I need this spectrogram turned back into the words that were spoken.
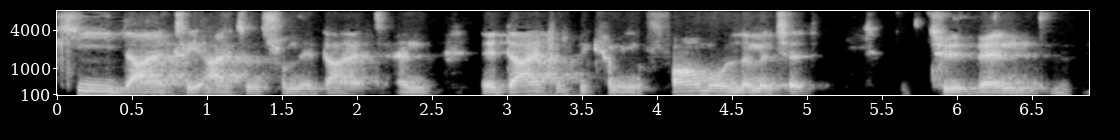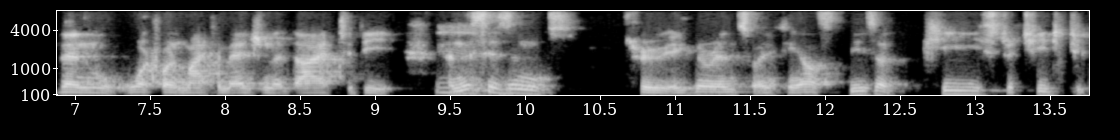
key dietary items from their diet, and their diet was becoming far more limited to than than what one might imagine a diet to be. Mm-hmm. And this mm. isn't through ignorance or anything else. These are key strategic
